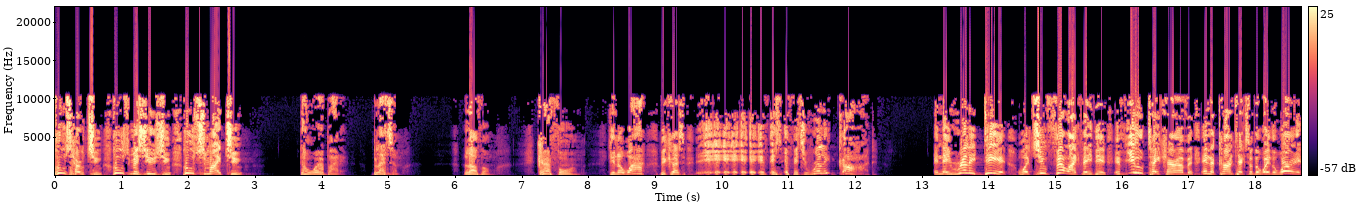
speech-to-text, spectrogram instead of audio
Who's hurt you? Who's misused you? Who's smite you? Don't worry about it. Bless them. Love them. Care for them. You know why? Because if it's really God, and they really did what you feel like they did, if you take care of it in the context of the way the word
